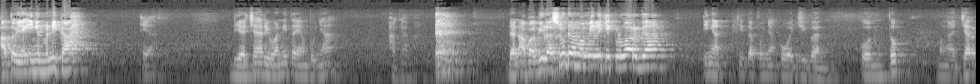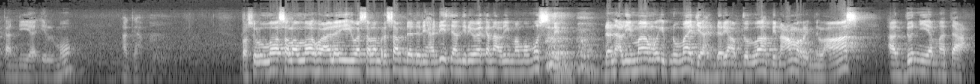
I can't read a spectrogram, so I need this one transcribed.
atau yang ingin menikah, ya dia cari wanita yang punya agama. Dan apabila sudah memiliki keluarga, ingat kita punya kewajiban untuk mengajarkan dia ilmu agama. Rasulullah Shallallahu Alaihi Wasallam bersabda dari hadis yang diriwayatkan oleh Imam Muslim dan Al Imam Ibnu Majah dari Abdullah bin Amr bin Al As, ad-dunya mata,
